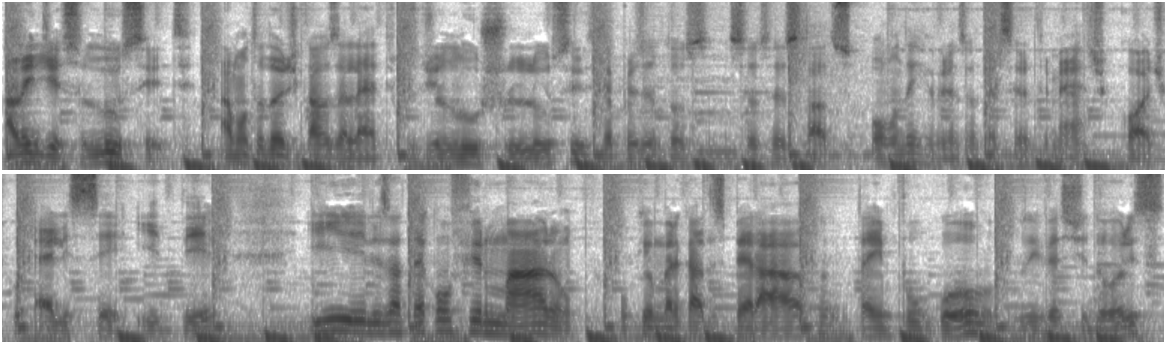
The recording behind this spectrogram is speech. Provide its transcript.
Além disso, Lucid, a montadora de carros elétricos de luxo Lucid, representou seus resultados ontem, referente ao terceiro trimestre, código LCID, e eles até confirmaram o que o mercado esperava, até empolgou os investidores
